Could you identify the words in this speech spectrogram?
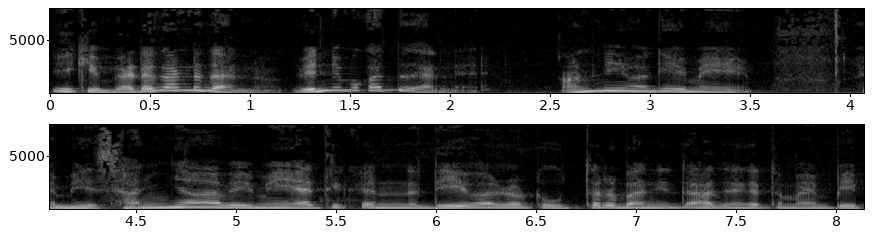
ඒකෙන් වැඩ ගන්න දන්නවා. වෙන්නේ මොකද්ද දන්නේ නැහැ. අන්න වගේ මේ මේ සංඥාවේ මේ ඇති කරන දේවල් වලට උත්තර බඳින්න හදන එක තමයි මේ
